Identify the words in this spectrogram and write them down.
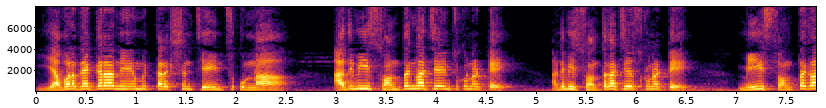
ఎవరి దగ్గర నేమ్ కరెక్షన్ చేయించుకున్నా అది మీ సొంతంగా చేయించుకున్నట్టే అంటే మీ సొంతగా చేసుకున్నట్టే మీ సొంతగా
